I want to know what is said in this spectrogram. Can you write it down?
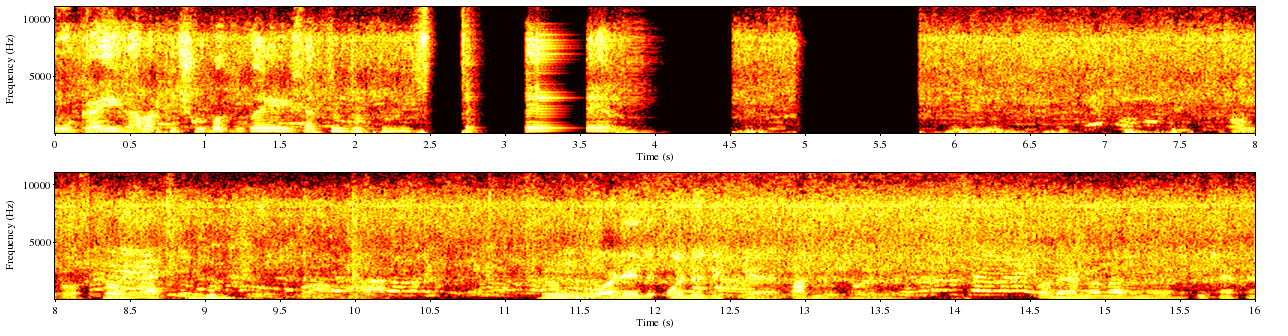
ও গাইস আমার কি সৌভাগ্য গাইস? একজন যুক্ত হয়েছে তো এক হুম ওই ওই দেখতে পাঁচ মিনিট তোদের আমরা না আছে।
